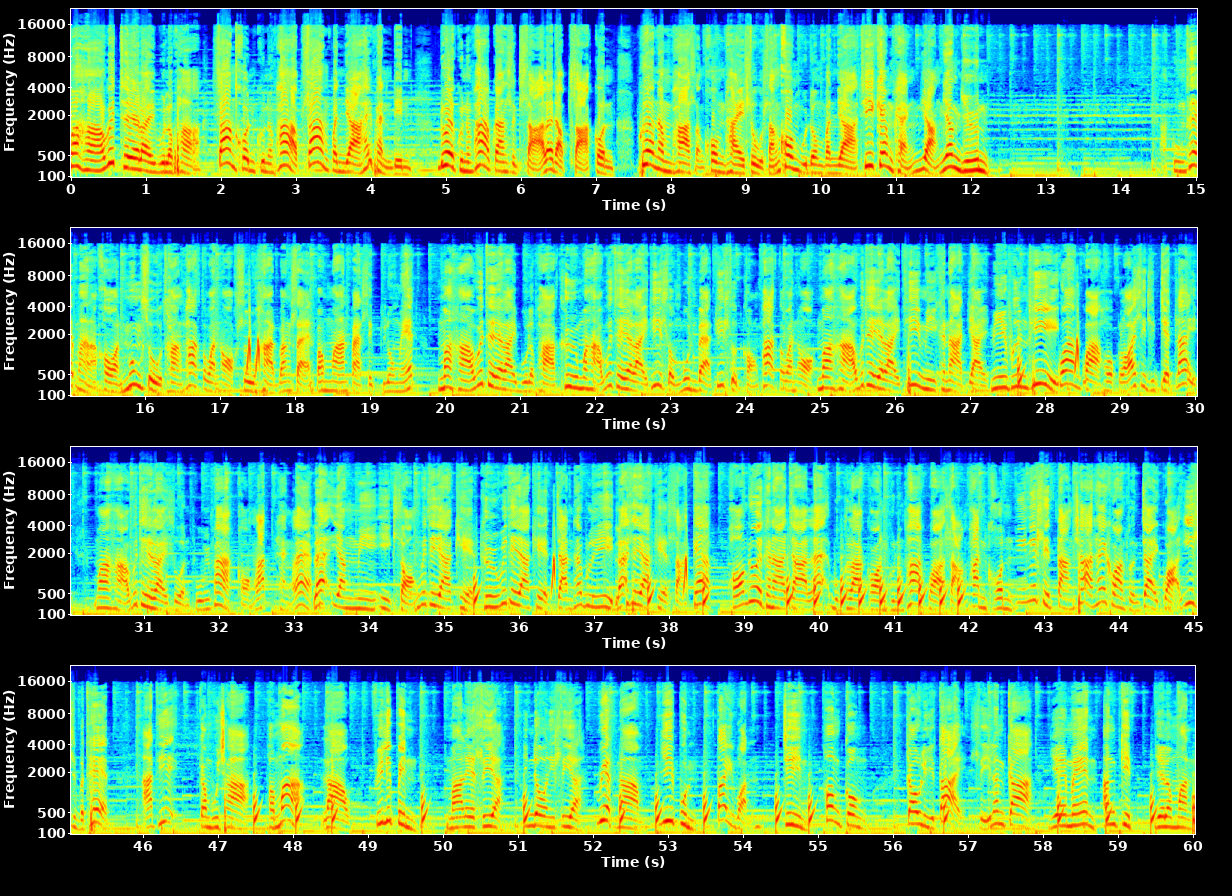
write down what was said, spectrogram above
มหาวิทยาลัยบุรพาสร้างคนคุณภาพสร้างปัญญาให้แผ่นดิน ด้วยคุณภาพการศึกษาระดับสากล เพื่อนำพาสังคมไทยสู่สังคมอุดมปัญญาที่เข้มแข็งอย่างยั่งยืน กรุงเทพมหานครมุ่งสู่ทางภาคตะวันออกสู่หาดบางแสนประมาณ 80 กิโลเมตร มหาวิทยาลัยบูรพาคือมหาวิทยาลัยที่สมบูรณ์แบบที่สุดของภาคตะวันออก มหาวิทยาลัยที่มีขนาดใหญ่ มีพื้นที่กว้างกว่า 647 ไร่มหาวิทยาลัยส่วนภูมิภาคของรัฐแห่งแรก และยังมีอีก 2 วิทยาเขต คือวิทยาเขตจันทบุรี และวิทยาเขตสระแก้วพร้อมด้วยคณาจารย์และบุคลากรคุณภาพกว่า 3,000 คน มีนิสิตต่างชาติให้ความสนใจกว่า 20 ประเทศ อาทิกัมพูชา พม่า ลาว ฟิลิปปินส์ มาเลเซีย อินโดนีเซีย เวียดนาม ญี่ปุ่น ไต้หวัน จีน ฮ่องกง เกาหลีใต้ศรีลังกา เยเมน อังกฤษ เยอรมัน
